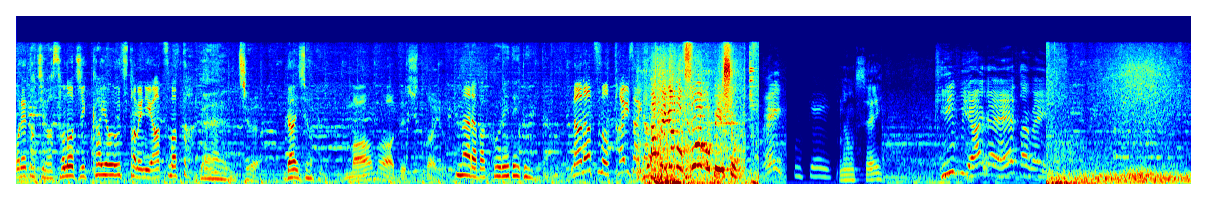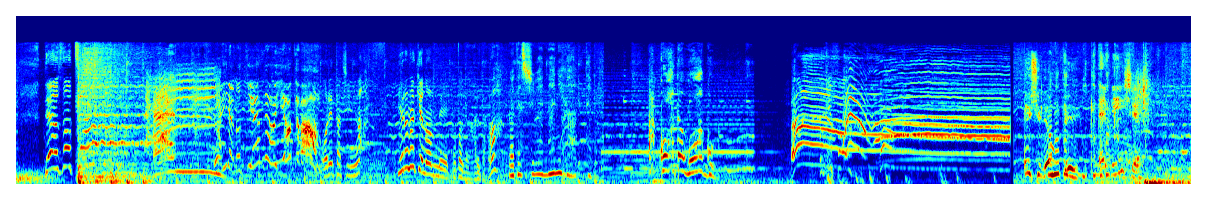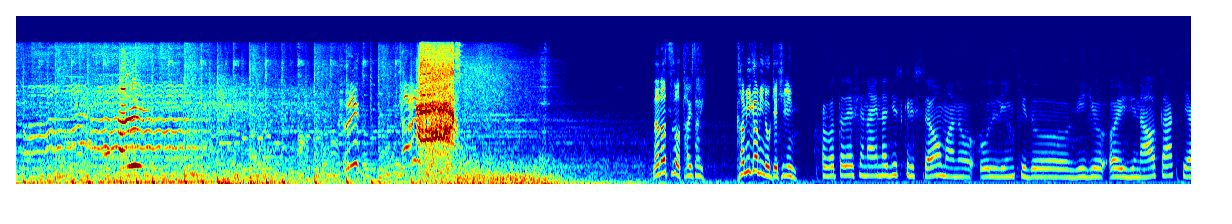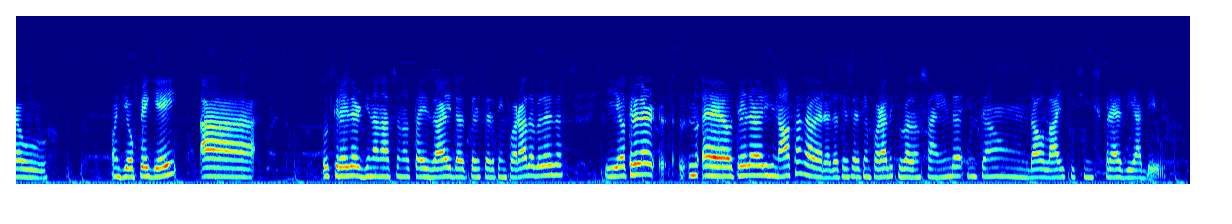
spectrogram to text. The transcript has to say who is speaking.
Speaker 1: 俺たちはその実戒を打つために集まった。
Speaker 2: 団長
Speaker 1: 大丈夫。
Speaker 3: まあまあでしたよ。
Speaker 4: ならばこれでどうだ
Speaker 1: ？7つの大罪だ。
Speaker 2: Tá pegando fogo, bicho!
Speaker 5: Véi,
Speaker 4: O quê?
Speaker 3: Não sei
Speaker 5: que viagem é essa, véi?
Speaker 4: There's no time
Speaker 1: 俺たちにはやらなきゃなんねえことがあるだろ。
Speaker 6: 私は何があっても。
Speaker 1: Acorda logo!
Speaker 6: Mexilhão Anatami,
Speaker 1: É mexa. Nanatsu no Taizai, no
Speaker 7: Eu vou tá deixando aí na descrição, mano, o link do vídeo original, tá? Que é o... Onde eu peguei a... O trailer de Nanatsu no Taizai da terceira temporada, beleza? E é o trailer... É o trailer original, tá, galera? Da terceira temporada que vai lançar ainda. Então, dá o like, se inscreve e adeus.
